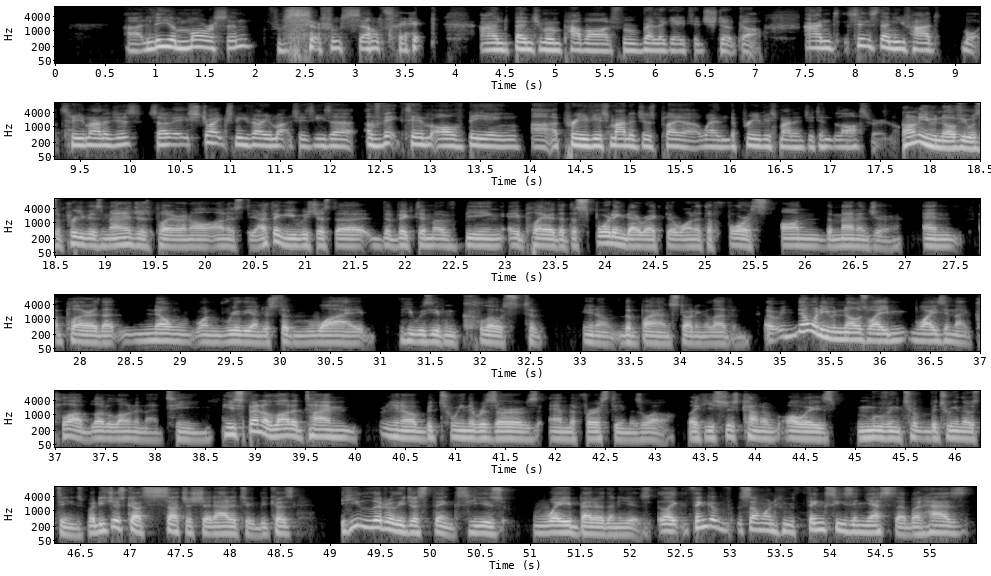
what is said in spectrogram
uh, Liam Morrison from from Celtic, and Benjamin Pavard from relegated Stuttgart. And since then, you've had what two managers? So it strikes me very much as he's a, a victim of being uh, a previous manager's player when the previous manager didn't last very long. I don't even know if he was a previous manager's player. In all honesty, I think he was just the the victim of being a player that the sporting director wanted to force on the manager, and a player that no one really understood why he was even close to. You know the Bayern starting eleven. Uh, No one even knows why he, why he's in that club, let alone in that team. He spent a lot of time, you know, between the reserves and the first team as well. Like he's just kind of always moving to between those teams. But he just got such a shit attitude because he literally just thinks he is way better than he is. Like think of someone who thinks he's Iniesta but has,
